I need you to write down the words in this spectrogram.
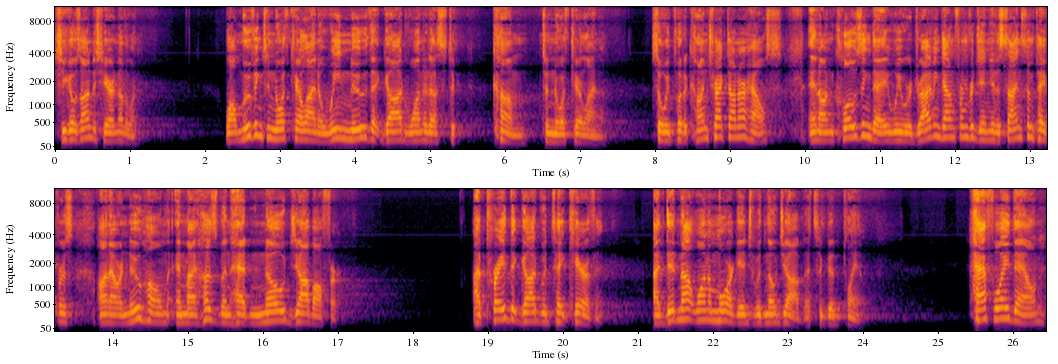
She goes on to share another one. While moving to North Carolina, we knew that God wanted us to come to North Carolina. So we put a contract on our house, and on closing day, we were driving down from Virginia to sign some papers on our new home, and my husband had no job offer. I prayed that God would take care of it. I did not want a mortgage with no job. That's a good plan. Halfway down,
